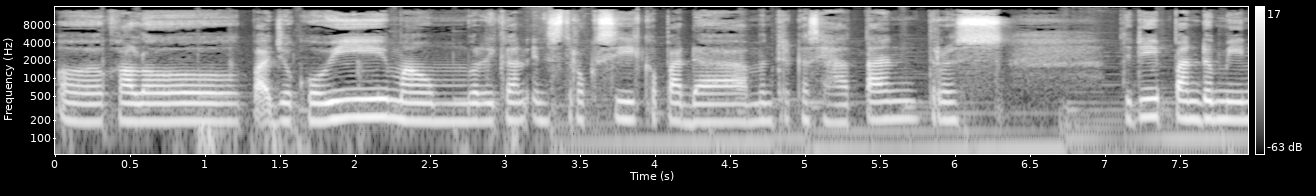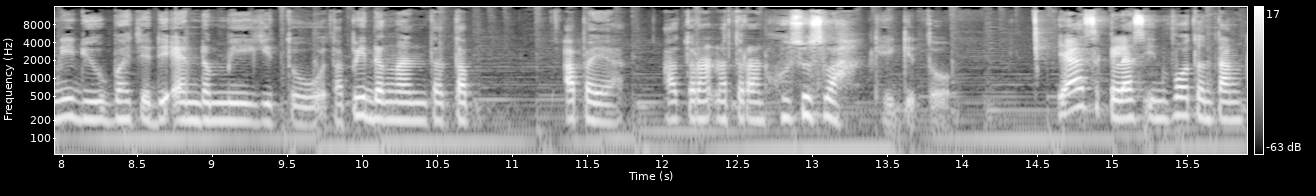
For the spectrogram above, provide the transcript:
Uh, kalau Pak Jokowi mau memberikan instruksi kepada Menteri Kesehatan terus jadi pandemi ini diubah jadi endemi gitu. Tapi dengan tetap apa ya aturan-aturan khusus lah kayak gitu. Ya sekilas info tentang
